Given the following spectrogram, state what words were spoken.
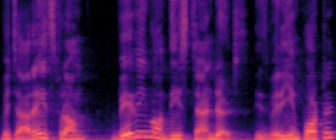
which arise from waiving of these standards is very important.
